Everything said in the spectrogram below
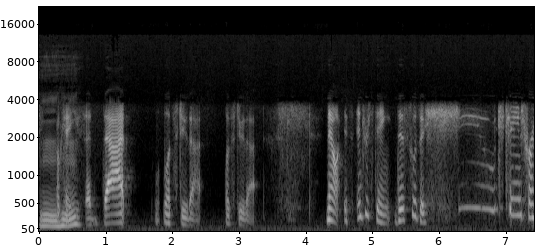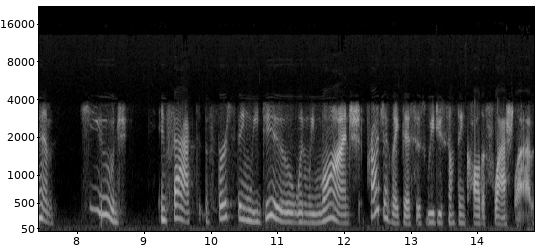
Mm-hmm. Okay, he said that, let's do that. Let's do that. Now, it's interesting. This was a huge change for him. Huge. In fact, the first thing we do when we launch a project like this is we do something called a flash lab.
